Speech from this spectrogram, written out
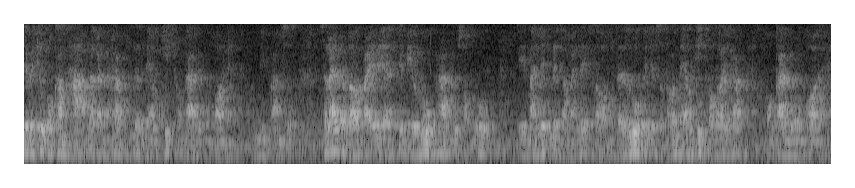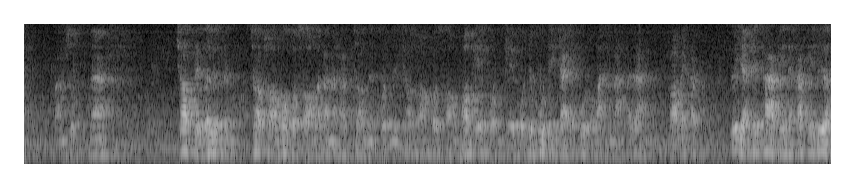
จะเป็นช่วงของคำถามแล้วกันนะครับ เรื่องแนวคิดของการเป็นองค์กรเนี่ยมีความสุขสไลด์ต่อไปเนี่ยจะมีรูปภาพอยู่สองรูป มีหมายเลขหนึ่งกับหมายเลขสองแต่ละรูปเนี่ยจะสะท้อนแนวคิดของอะไรครับ ของการเป็นองค์กรแห่งความสุขนะชอบหนึ่งก็เลือกหนึ่ง ชอบสองก็กดสองแล้วกันนะครับ ชอบหนึ่งกดหนึ่งชอบสองกดสองพร้อมเหตุผลเหตุผลจะพูดในใจจะพูดออกมาทางหลังก็ได้พร้อมไหมครับตัวอย่างเช่นภาพนี้นะครับ ให้เลือก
